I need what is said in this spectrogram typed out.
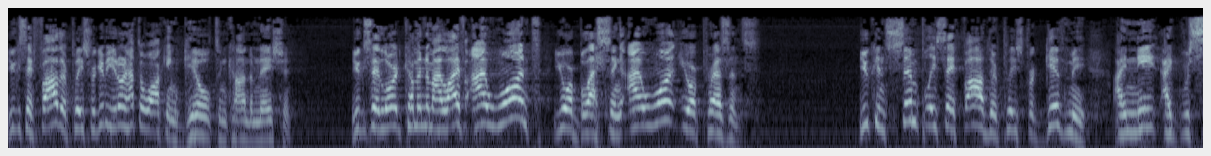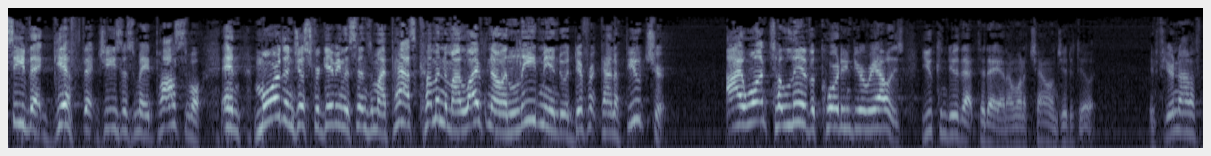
You can say, Father, please forgive me. You don't have to walk in guilt and condemnation. You can say, Lord, come into my life. I want your blessing. I want your presence. You can simply say, Father, please forgive me. I need, I receive that gift that Jesus made possible. And more than just forgiving the sins of my past, come into my life now and lead me into a different kind of future. I want to live according to your realities. You can do that today, and I want to challenge you to do it. If you're not a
